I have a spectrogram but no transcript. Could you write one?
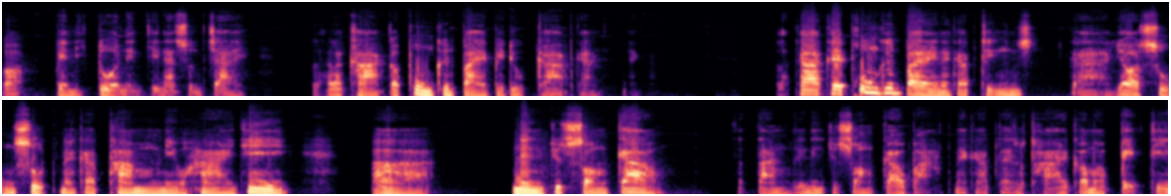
ก็เป็นอีกตัวหนึ่งที่น่าสนใจ และราคาก็พุ่งขึ้นไปไปดูกราฟกันนะครับ ราคาเคยพุ่งขึ้นไปนะครับถึงอยอดสูงสุดนะครับทำนิวไฮที่อ่า1.29 สตางค์หรือ 1.29 บาทนะครับ แต่สุดท้ายก็มาปิดที่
